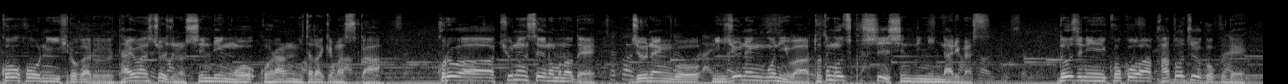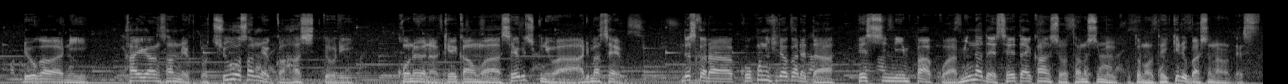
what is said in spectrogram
後方に広がる台湾少女の森林をご覧いただけますがこれは9年生のもので10年後20年後にはとても美しい森林になります。同時にここは加藤重国で両側に海岸山脈と中央山脈が走っておりこのような景観は西部地区にはありません。ですからここに開かれた平森林パークはみんなで生態鑑賞を楽しむことのできる場所なのです。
